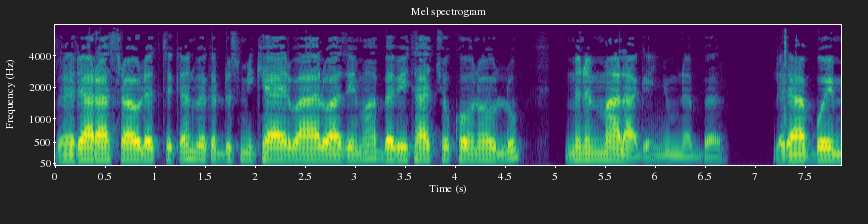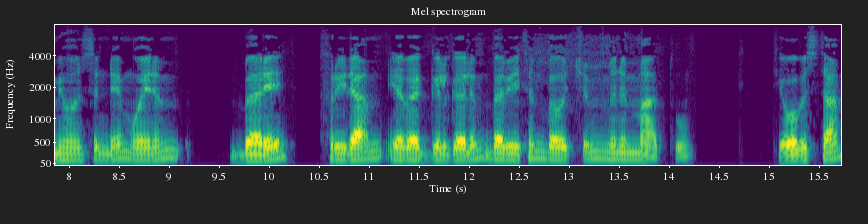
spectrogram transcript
በህዳር 12 ቀን በቅዱስ ሚካኤል በዓል ዋዜማ በቤታቸው ከሆነ ሁሉ ምንም አላገኙም ነበር። ለዳቦ የሚሆን ስንዴም ወይንም በሬ ፍሪዳም የበግ ግልገልም በቤትም በውጭም ምንም አጡ። ቴዎብስታም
